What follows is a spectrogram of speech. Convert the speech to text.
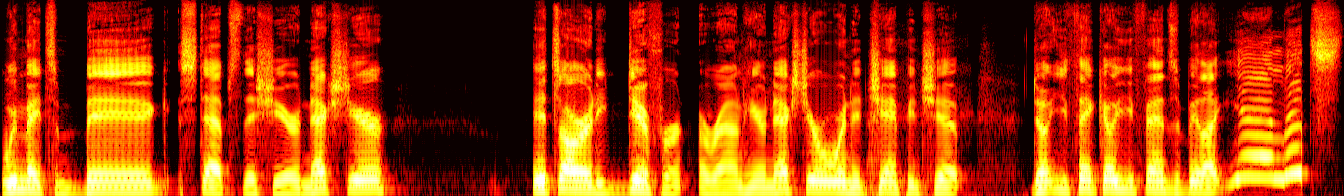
we made some big steps this year. Next year, it's already different around here. Next year, we're winning championship. Don't you think OU fans would be like, yeah, let's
